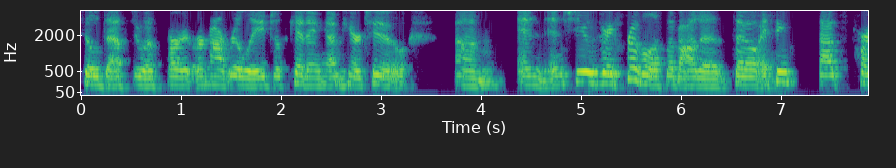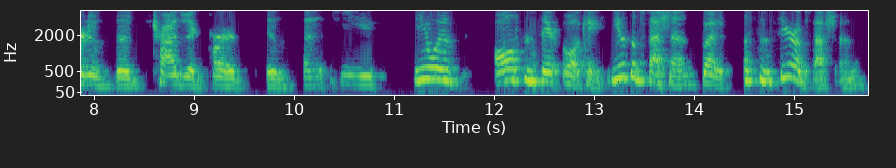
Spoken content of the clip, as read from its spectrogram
till death do us part, or not really. Just kidding. I'm here too. Um, and and she was very frivolous about it. So I think that's part of the tragic part is that he he was all sincere. Well, okay, he was obsession, but a sincere obsession.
